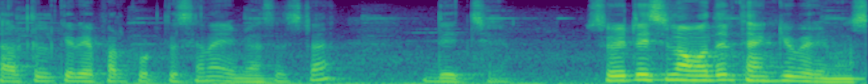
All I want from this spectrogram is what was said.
সার্কেলকে রেফার করতেছে না, এই মেসেজটা দিচ্ছে। সো এটাই ছিল আমাদের। থ্যাংক ইউ ভেরি মাচ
